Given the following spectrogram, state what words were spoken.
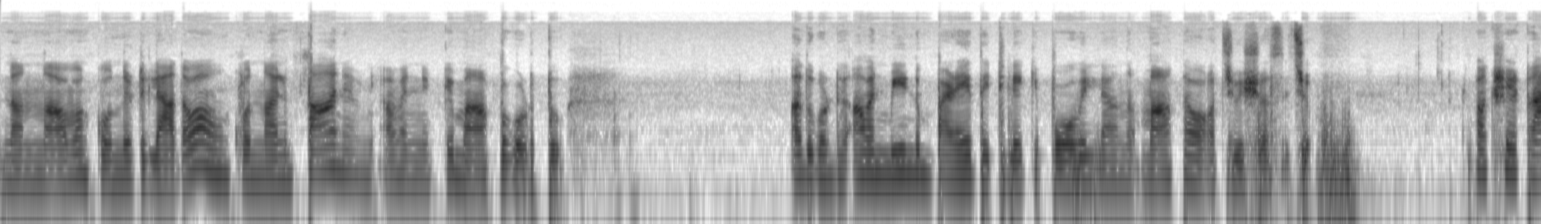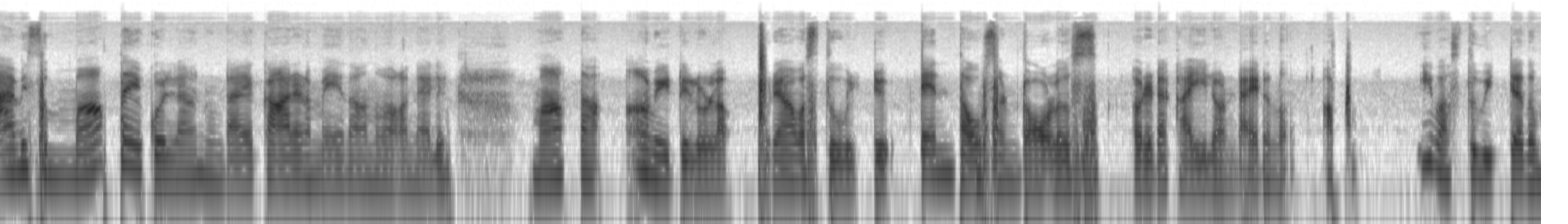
നന്ന അവൻ കൊന്നിട്ടില്ല. അഥവാ അവൻ കൊന്നാലും താൻ അവനക്ക് മാപ്പ് കൊടുത്തു. അതുകൊണ്ട് അവൻ വീണ്ടും പഴയ തെറ്റിലേക്ക് പോവില്ല എന്ന് മാത്ത ഉറച്ചു വിശ്വസിച്ചു. പക്ഷേ ട്രാവിസ് മാത്തയെ കൊല്ലാനുണ്ടായ കാരണം ഏതാന്ന് പറഞ്ഞാൽ മാത്ത ആ വീട്ടിലുള്ള പുരാവസ്തു വിറ്റ് ടെൻ തൗസൻഡ് ഡോളേഴ്സ് അവരുടെ കയ്യിലുണ്ടായിരുന്നു. അപ്പം ഈ വസ്തു വിറ്റതും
